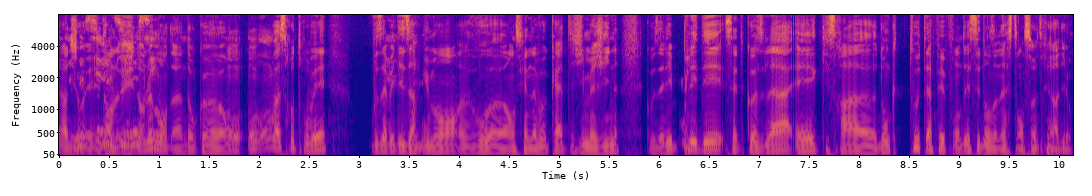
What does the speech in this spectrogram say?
Radio et, dans, le, dans le, monde. Hein. donc on, on, va se retrouver. Vous avez des arguments, vous, ancienne avocate, j'imagine que vous allez plaider cette cause-là et qui sera donc tout à fait fondée. C'est dans un instant sur Nutri Radio.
